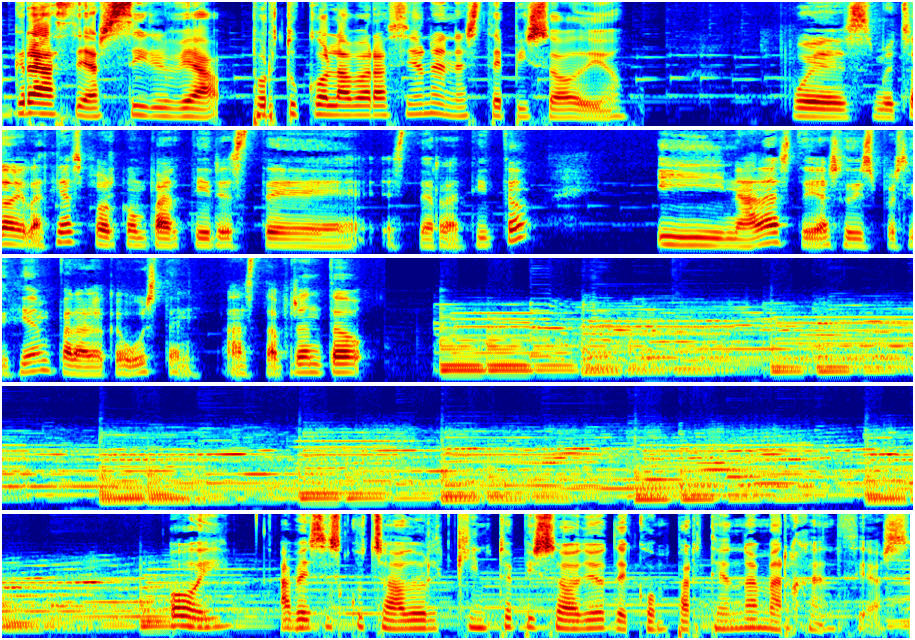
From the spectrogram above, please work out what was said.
Gracias Silvia por tu colaboración en este episodio. Pues muchas gracias por compartir este, este ratito y nada, estoy a su disposición para lo que gusten. Hasta pronto. Hoy habéis escuchado el quinto episodio de Compartiendo Emergencias.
